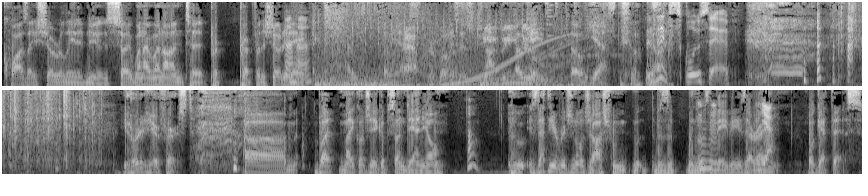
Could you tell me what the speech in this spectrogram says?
quasi show related news. So when I went on to pre- prep for the show today, Uh-huh. I was, oh yes. AfterBuzz TV Okay. News. Oh yes. Oh, This is exclusive. you heard it here first. um, but Michael Jacobs' son Daniel, Oh, who is that the original Josh from was it, when he was a baby? Is that right? Mm-hmm. Yeah. Well, get this.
